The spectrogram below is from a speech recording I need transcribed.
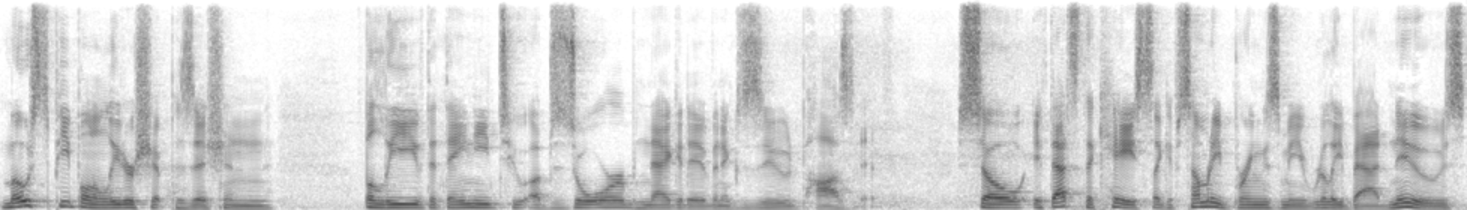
most people in a leadership position believe that they need to absorb negative and exude positive. So if that's the case, like if somebody brings me really bad news,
